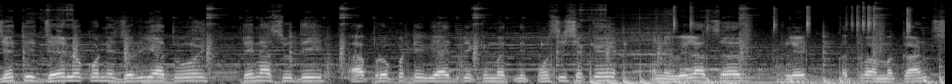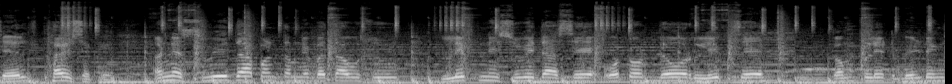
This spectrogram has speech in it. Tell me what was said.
જેથી જે લોકોને જરૂરિયાત હોય તેના સુધી આ પ્રોપર્ટી વ્યાજબી કિંમતની પહોંચી શકે અને વહેલાસર ફ્લેટ અથવા મકાન સેલ થઈ શકે. અને સુવિધા પણ તમને બતાવું છું. લિફ્ટની સુવિધા છે ઓટો ડોર લિફ્ટ છે કમ્પ્લીટ બિલ્ડિંગ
